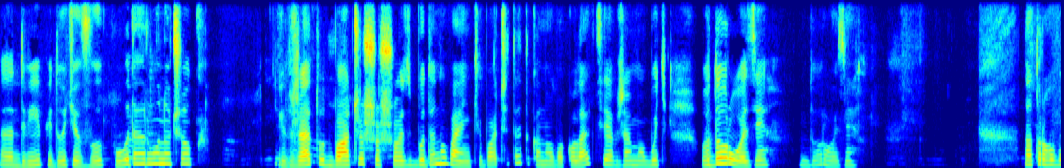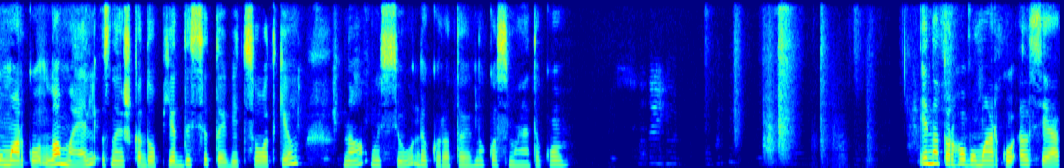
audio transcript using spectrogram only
дві підуть в подаруночок. І вже тут бачу, що щось буде новеньке. Бачите, така нова колекція вже, мабуть, в дорозі. В дорозі. На торгову марку Ламель знижка до 50% на усю декоративну косметику. І на торгову марку LCF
